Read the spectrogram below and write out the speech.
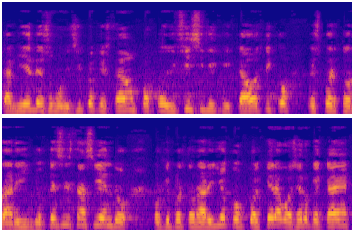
también de su municipio que está un poco difícil y caótico es Puerto Nariño. ¿Qué se está haciendo? Porque Puerto Nariño con cualquier aguacero que cae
